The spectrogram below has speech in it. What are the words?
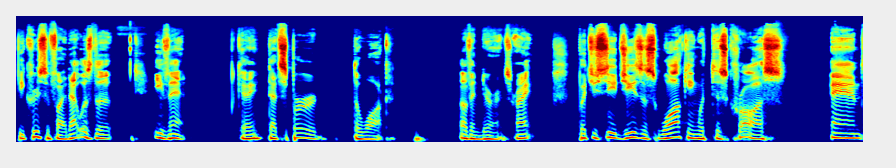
be crucified. That was the event, okay, that spurred the walk of endurance, right? But you see Jesus walking with this cross, and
